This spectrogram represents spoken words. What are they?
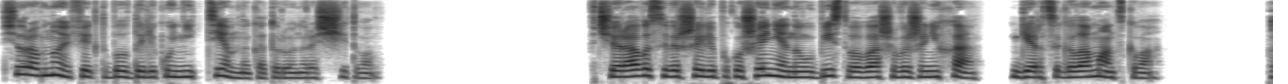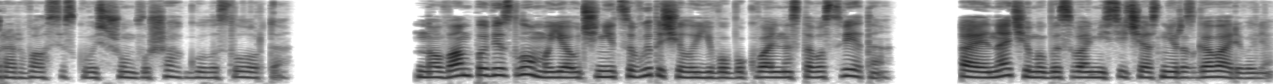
Все равно эффект был далеко не тем, на который он рассчитывал. «Вчера вы совершили покушение на убийство вашего жениха, герцога Ломанского», прорвался сквозь шум в ушах голос лорда. «Но вам повезло, моя ученица вытащила его буквально с того света. А иначе мы бы с вами сейчас не разговаривали».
